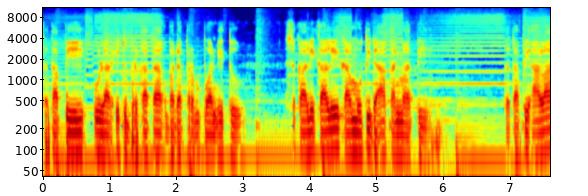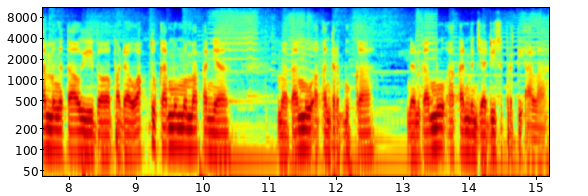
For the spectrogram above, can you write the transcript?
Tetapi ular itu berkata kepada perempuan itu, Sekali-kali kamu tidak akan mati. Tetapi Allah mengetahui bahwa pada waktu kamu memakannya, matamu akan terbuka dan kamu akan menjadi seperti Allah,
